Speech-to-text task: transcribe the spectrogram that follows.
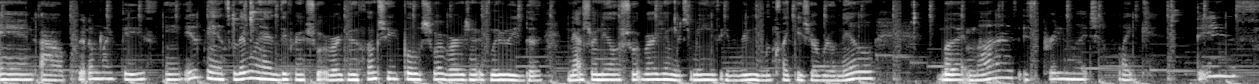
and I'll put them like this. And it depends because everyone has different short versions. Some people's short version is literally the natural nail short version which means it really looks like it's your real nail. But mine is pretty much like this.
